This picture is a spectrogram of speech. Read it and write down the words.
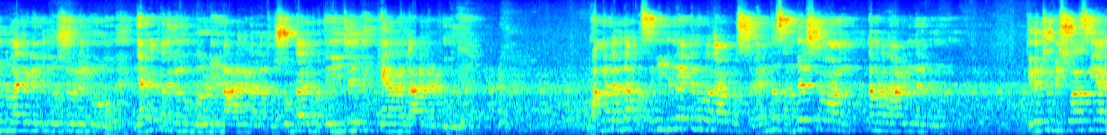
ഗുരുവായൂരിലേക്ക് തൃശ്ശൂരിലേക്ക് പോകുന്നു. ഞങ്ങൾക്ക് അതിനൊന്നും പേടിയുള്ള ആളുകളല്ല. തൃശ്ശൂർക്കാർ പ്രത്യേകിച്ച് കേരളത്തിലെ ആളുകൾ പൊതുവെ. വന്നിട്ട് എന്താ പ്രസംഗിക്കുന്നത് എന്നുള്ളതാണ് പ്രശ്നം. എന്ത് സന്ദേശമാണ് നമ്മുടെ നാടിന് നൽകുന്നത്? തികച്ചും വിശ്വാസിയായ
